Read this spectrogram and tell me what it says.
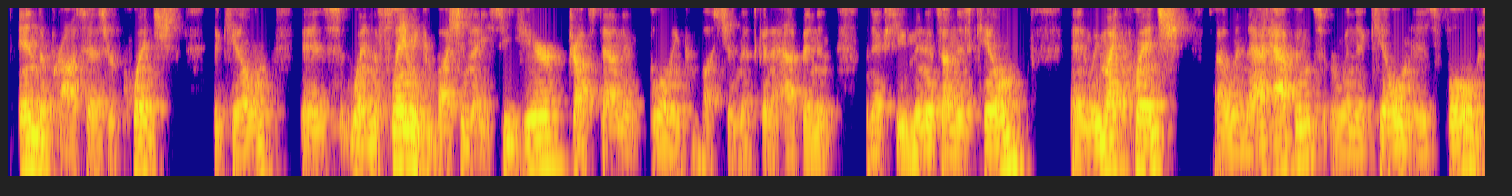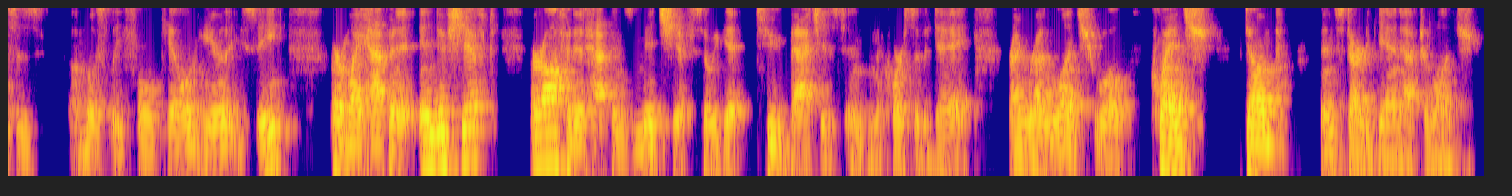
end the process or quench the kiln is when the flaming combustion that you see here drops down to glowing combustion. That's going to happen in the next few minutes on this kiln. And we might quench uh, when that happens or when the kiln is full. This is a mostly full kiln here that you see, or it might happen at end of shift, or often it happens mid shift. So we get two batches in, in the course of a day. Right around lunch, we'll quench, dump, and start again after lunch.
